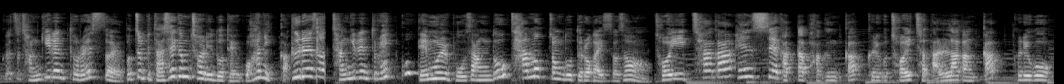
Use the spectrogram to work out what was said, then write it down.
그래서 장기 렌트를 했어요. 어차피 다 세금 처리도 되고 하니까. 그래서 장기 렌트를 했고 대물 보상도 3억 정도 들어가 있어서 저희 차가 펜스에 갖다 박은 값 그리고 저희 차 날라간 값 그리고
